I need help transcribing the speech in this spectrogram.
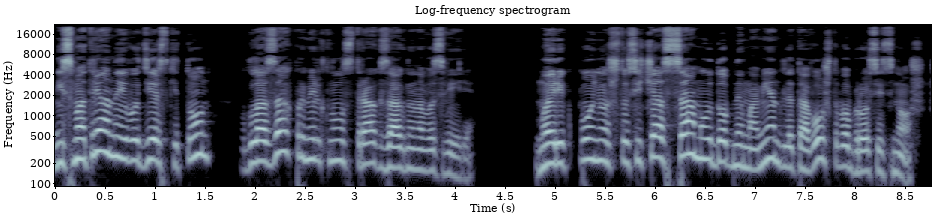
Несмотря на его дерзкий тон, в глазах промелькнул страх загнанного зверя. Мэрик понял, что сейчас самый удобный момент для того, чтобы бросить нож.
